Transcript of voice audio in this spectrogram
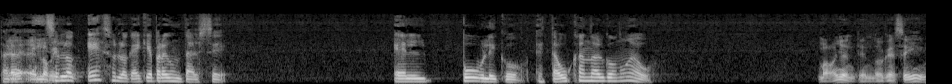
Pero Es- es eso, es mismo. lo, eso es lo que hay que preguntarse. ¿El público está buscando algo nuevo? No, yo entiendo que sí.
